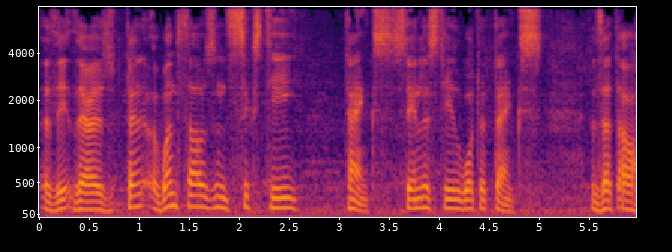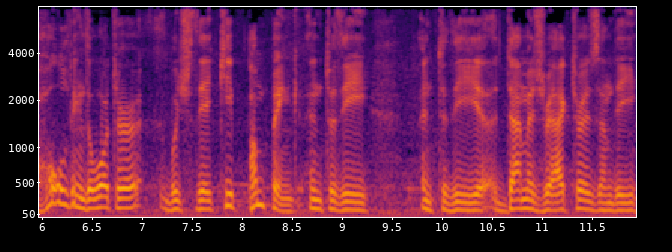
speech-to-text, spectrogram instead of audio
Uh, the, there's 10 uh, 1,060 tanks, stainless steel water tanks, that are holding the water which they keep pumping into the, into the uh, damaged reactors and the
